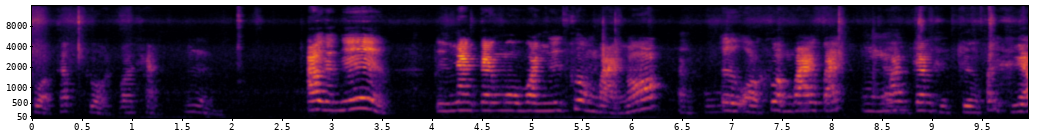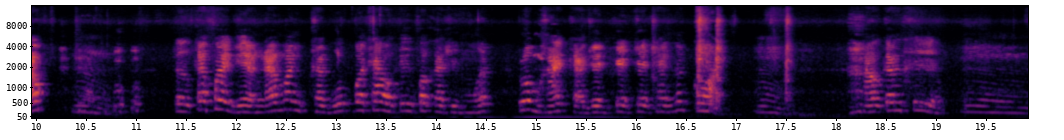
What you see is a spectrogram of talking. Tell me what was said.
กอดครับกอดว่าค่ะอืมเอาอย่างนี้คือ นางแตงโมวันนี้ช่วงบ่ายเนาะเออออกช่วงบ่ายไปอืมมันจังคือเจอไฟเขียวอืมเออถ้าไฟแดงแล้วมันขยุบว่าเท่าที่พอกระสิมมดร่มหายใจเดินเจเจใช้ก็กอดอืมเอากันคืออืม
